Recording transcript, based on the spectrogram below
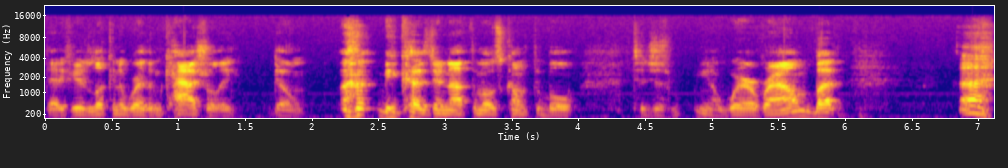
that if you're looking to wear them casually, don't. because they're not the most comfortable to just, you know, wear around. But, uh,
